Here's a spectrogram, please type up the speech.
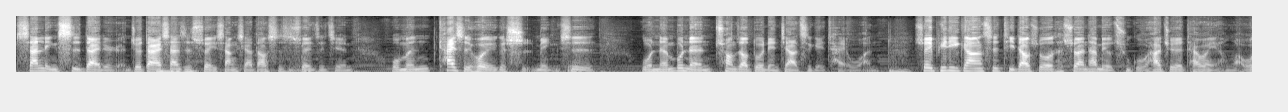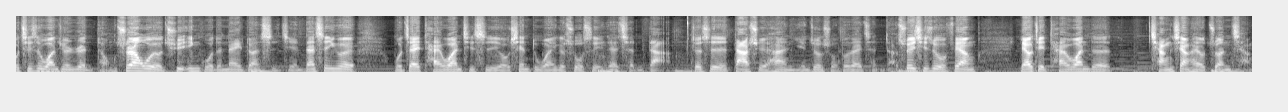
三零四代的人，就大概三十岁上下到四十岁之间，嗯、我们开始会有一个使命，是我能不能创造多一点价值给台湾？所以霹雳刚刚是提到说，他虽然他没有出国，他觉得台湾也很好。我其实完全认同。虽然我有去英国的那一段时间，但是因为我在台湾其实有先读完一个硕士，也在成大，就是大学和研究所都在成大，所以其实我非常了解台湾的。强项还有专长，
